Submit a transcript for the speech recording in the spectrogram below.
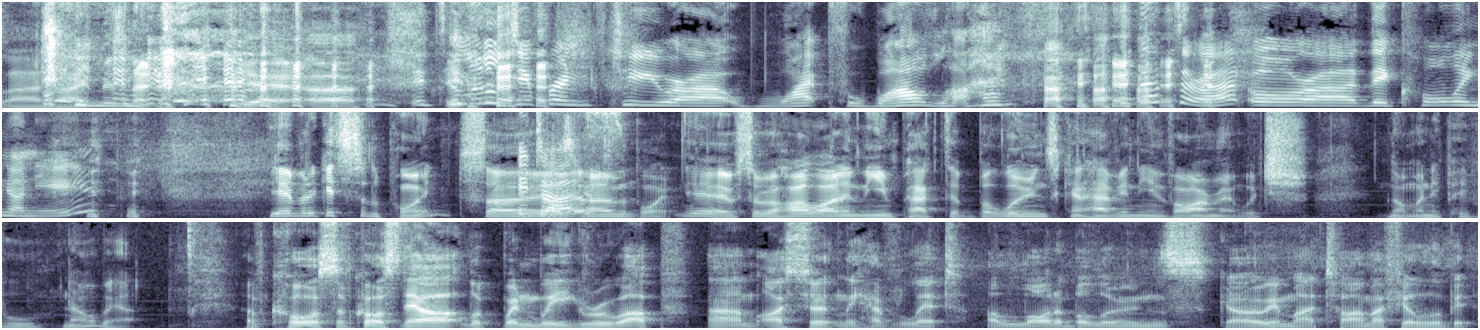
uh, name, isn't it? Yeah, uh, It's a little different to your uh, wipe for wildlife. That's all right. Or uh, they're calling on you. Yeah, but it gets to the point. So It does. Gets to the point. Yeah, so we're highlighting the impact that balloons can have in the environment, which not many people know about. Of course, of course. Now, look, when we grew up, um, I certainly have let a lot of balloons go in my time. I feel a little bit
